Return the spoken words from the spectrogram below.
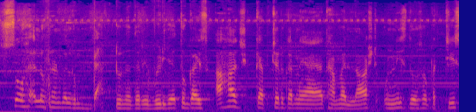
So hello friend welcome back to another video तो गाइज़ आज कैप्चर करने आया था मैं लास्ट उन्नीस दो सौ पच्चीस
